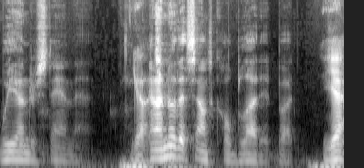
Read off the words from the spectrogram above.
we understand that Gotcha. and i know that sounds cold-blooded but Yeah.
